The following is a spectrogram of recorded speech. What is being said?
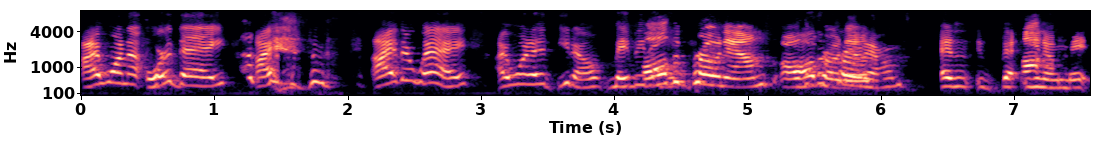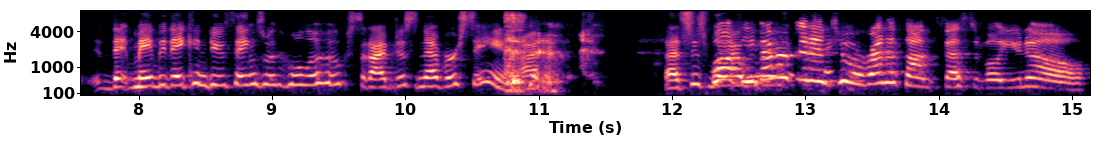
I want to, or they. I either way. I want to, you know, maybe all the pronouns, all, all the, pronouns. pronouns. and you know, may, maybe they can do things with hula hoops that I've just never seen. I, that's just well. If I you've ever been into a Renaissance festival, you know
